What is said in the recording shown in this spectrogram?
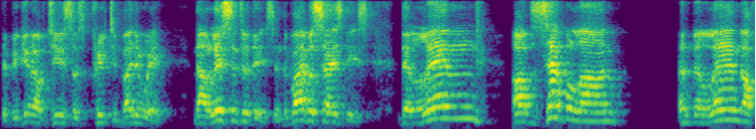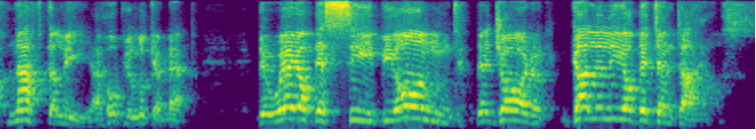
the beginning of Jesus preaching, by the way. Now listen to this. And the Bible says this the land of Zebulun and the land of Naphtali. I hope you look at map. The way of the sea beyond the Jordan, Galilee of the Gentiles.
